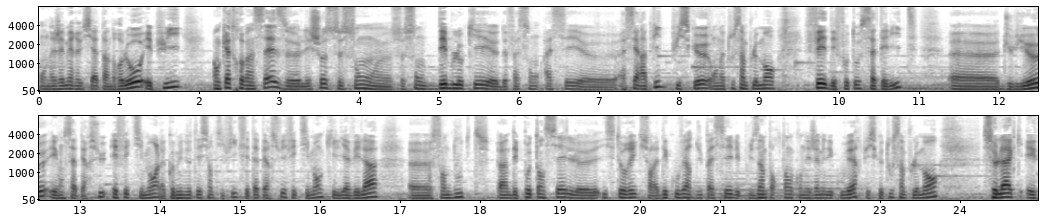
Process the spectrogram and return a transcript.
on n'a jamais réussi à atteindre l'eau, et puis en 96, euh, les choses se sont euh, se sont débloquées euh, de façon assez euh, assez rapide puisque on a tout simplement fait des photos satellites euh, du lieu et on s'est aperçu effectivement la communauté scientifique s'est aperçue effectivement qu'il y avait là sans doute un des potentiels historiques sur la découverte du passé les plus importants qu'on ait jamais découvert puisque tout simplement Ce lac est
